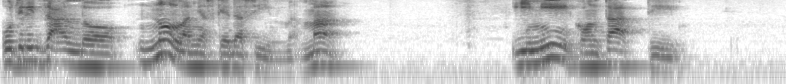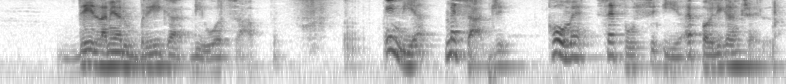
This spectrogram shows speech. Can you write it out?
utilizzando non la mia scheda SIM, ma i miei contatti della mia rubrica di WhatsApp, invia messaggi come se fossi io e poi li cancella.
